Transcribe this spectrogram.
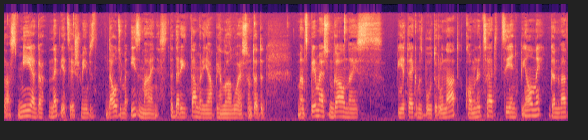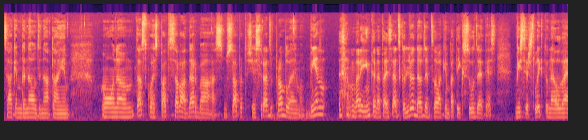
tās miega nepieciešamības daudzuma izmaiņas, tad arī tam ir jāpielāgojas. Un tad mans pirmais un galvenais ieteikums būtu runāt, komunicēt cieņpilni gan vecākiem, gan audzinātājiem. Un, um, tas, ko es pats savā darbā esmu sapratusi, ja es redzu problēmu, viena un arī internetā es redzu, ka ļoti daudziem cilvēkiem patīk sūdzēties. Viss ir slikti un LV.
